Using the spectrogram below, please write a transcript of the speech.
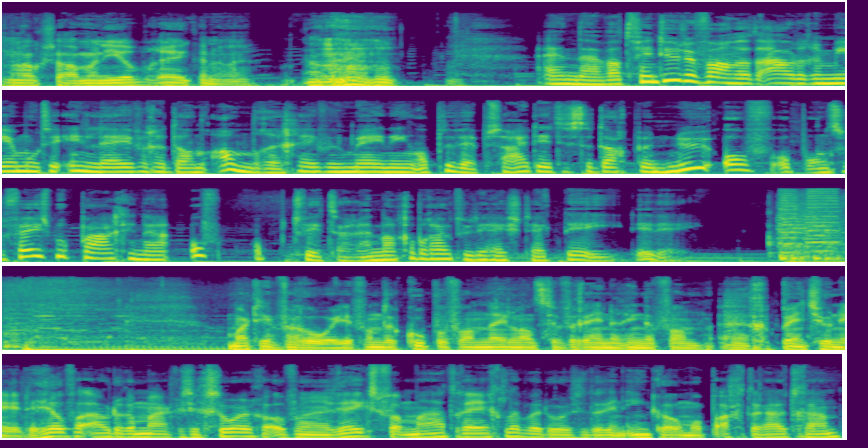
Nou, ik zou er maar niet op rekenen hoor. Okay. En uh, wat vindt u ervan dat ouderen meer moeten inleveren dan anderen? Geef uw mening op de website Dit is de Dag.nu of op onze Facebookpagina of op Twitter. En dan gebruikt u de hashtag DIDD. Martin van Rooyen van de koepel van Nederlandse Verenigingen van uh, Gepensioneerden. Heel veel ouderen maken zich zorgen over een reeks van maatregelen... waardoor ze er in inkomen op achteruit gaan.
